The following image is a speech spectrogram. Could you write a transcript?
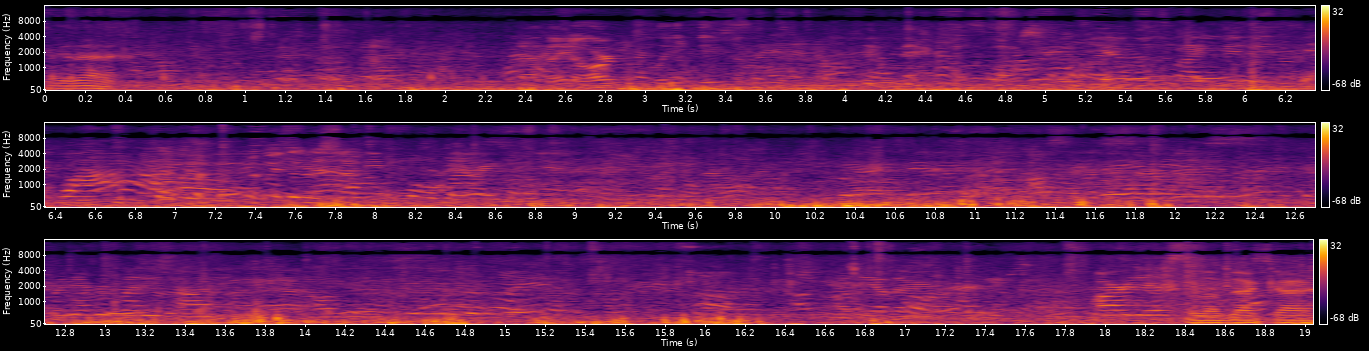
Look at that. They are complete. I love that guy.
